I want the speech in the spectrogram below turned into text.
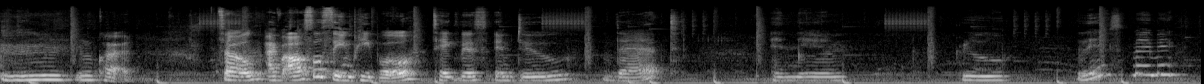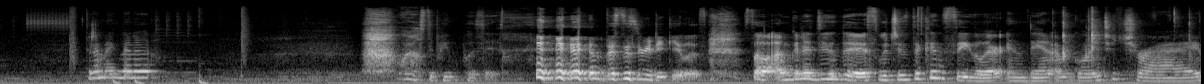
Mm, okay. So I've also seen people take this and do that. And then do this maybe? Did I make that up? Where else do people put this? this is ridiculous. So I'm gonna do this, which is the concealer, and then I'm going to try,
